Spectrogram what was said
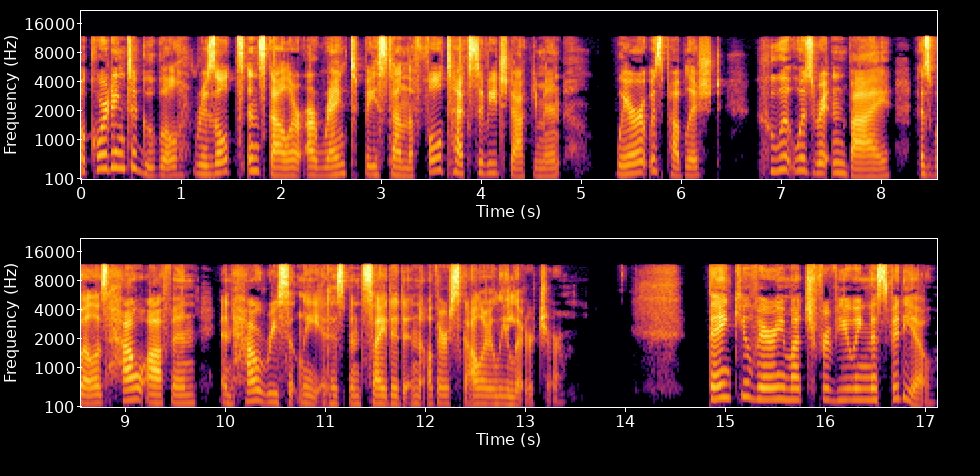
According to Google, results in Scholar are ranked based on the full text of each document, where it was published, who it was written by, as well as how often and how recently it has been cited in other scholarly literature. Thank you very much for viewing this video.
